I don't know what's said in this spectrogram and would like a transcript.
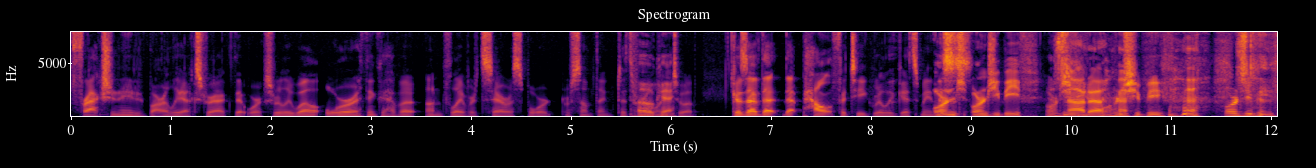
fractionated barley extract that works really well. Or I think they have an unflavored Sarah Sport or something to throw Okay. into it. Because I have that that palate fatigue really gets me. This Orange, is- orangey beef. Orangey, it's not uh, orangey beef. orangey beef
